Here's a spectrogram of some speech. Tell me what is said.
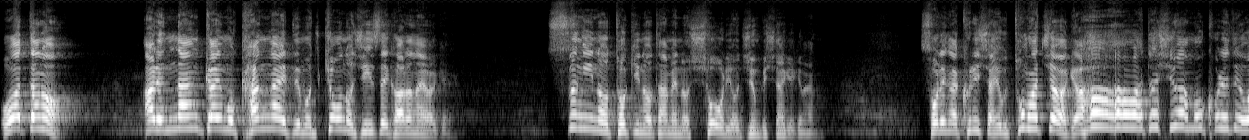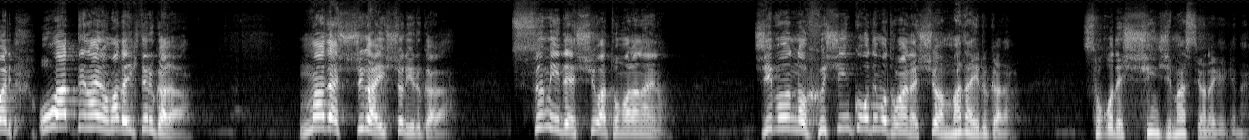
終わったの。あれ何回も考えても今日の人生変わらないわけ。次の時のための勝利を準備しなきゃいけないの。それがクリスチャンよく止まっちゃうわけ。ああ、私はもうこれで終わり。終わってないのまだ生きてるから。まだ主が一緒にいるから。罪で主は止まらないの。自分の不信仰でも止まらない。主はまだいるから。そこで信じますって言わなきゃいけない。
